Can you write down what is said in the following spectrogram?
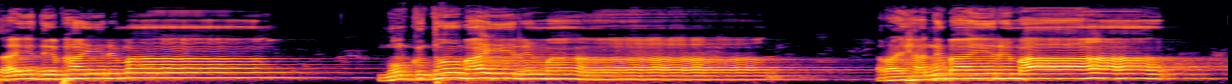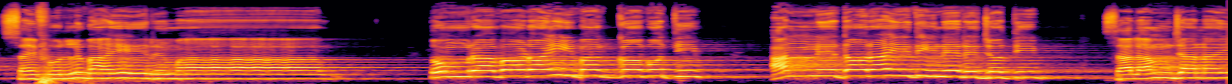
সাইদ ভাইয়ের মা, মুগ্ধ ভাইয়ের মা, রায়হান বাইর মা, সাইফুল বাইর মা। তোমরা বড়ই ভাগ্যবতী, আনলে দরাই দিনের জ্যোতি। সালাম জানাই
